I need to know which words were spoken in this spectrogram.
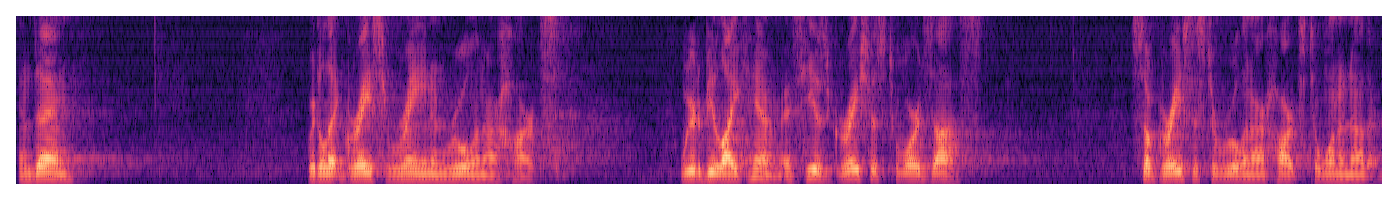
And then we're to let grace reign and rule in our hearts. We're to be like Him as He is gracious towards us. So grace is to rule in our hearts to one another.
